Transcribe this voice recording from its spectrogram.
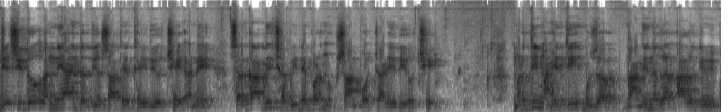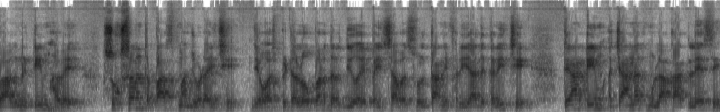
જે સીધો અન્યાય દર્દીઓ સાથે થઈ રહ્યો છે અને સરકારની છબીને પણ નુકસાન પહોંચાડી રહ્યો છે. મળતી માહિતી મુજબ, ગાંધીનગર આરોગ્ય વિભાગની ટીમ હવે સૂક્ષ્મ તપાસમાં જોડાઈ છે. જે હોસ્પિટલો પર દર્દીઓએ પૈસા વસૂલતાની ફરિયાદ કરી છે, ત્યાં ટીમ અચાનક મુલાકાત લેશે.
